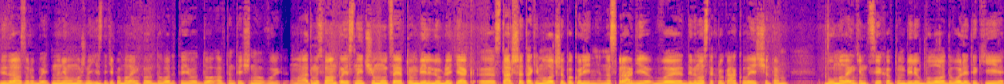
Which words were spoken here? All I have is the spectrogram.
відразу робити. На ньому можна їздити і помаленьку доводити його до автентичного вигляду. Намагатимусь вам пояснити, чому цей автомобіль люблять як е, старше, так і молодше покоління. Насправді, в 90-х роках, коли я ще там був маленьким, цих автомобілів було доволі такі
